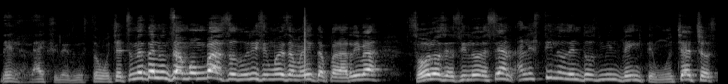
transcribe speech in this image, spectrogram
Denle like si les gustó muchachos. Métanle un zambombazo durísimo esa manita para arriba. Solo si así lo desean. Al estilo del 2020 muchachos.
